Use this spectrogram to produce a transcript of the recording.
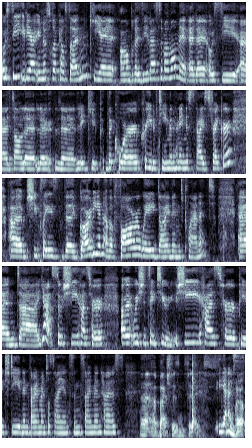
au- aussi, il y a une autre personne qui est en Brésil à ce moment, mais elle est aussi euh, dans le- le- le- l'équipe, the core creative team, and her name is Sky Striker. Um, she plays the guardian of a faraway diamond planet. And uh, yeah, so she has her, uh, we should say too, she has her PhD in environmental science, and Simon has Uh, a bachelor's in physics. Yes. Well.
